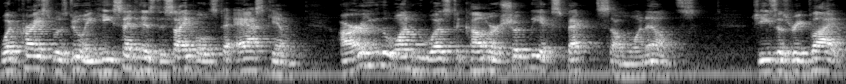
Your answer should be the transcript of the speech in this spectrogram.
what Christ was doing, he sent his disciples to ask him, are you the one who was to come, or should we expect someone else? Jesus replied,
